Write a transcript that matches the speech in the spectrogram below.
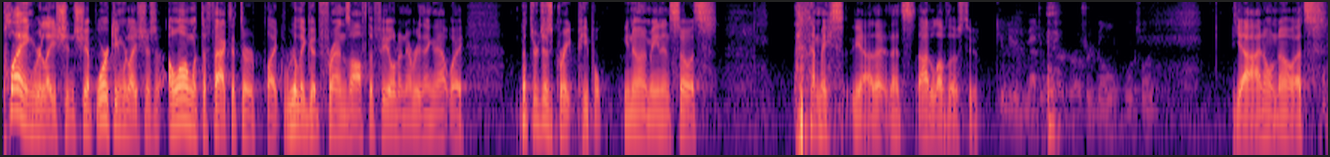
playing relationship, working relationship, along with the fact that they're like really good friends off the field and everything that way. But they're just great people. You know what I mean? And so it's that makes yeah. That, that's I love those two. Can you imagine what their grocery bill looks like? Yeah, I don't know. That's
